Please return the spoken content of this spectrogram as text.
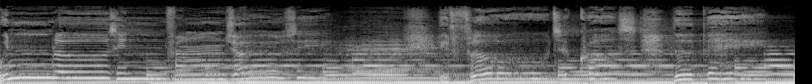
Wind blows in from Jersey. It floats across the bay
